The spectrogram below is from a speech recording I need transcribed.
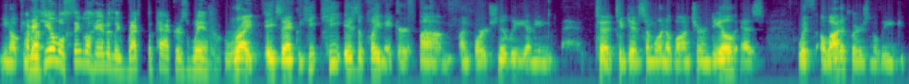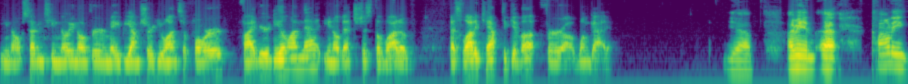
you know, I mean, he almost single handedly wrecked the Packers' win. Right. Exactly. He he is a playmaker. Um, unfortunately, I mean, to to give someone a long term deal as with a lot of players in the league, you know, 17 million over maybe I'm sure he wants a four five year deal on that. You know, that's just a lot of that's a lot of cap to give up for uh, one guy. Yeah, I mean, uh, Clowney,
